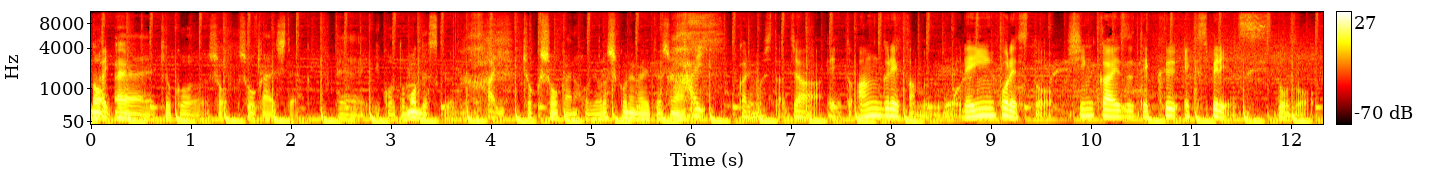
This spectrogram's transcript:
の、はい。えー曲を紹介して、えーいこうと思うんですけれども。はい。曲紹介の方よろしくお願いいたします。はい、わかりました。じゃあ、えっ、と、アングレカムで、 Rainforest、Shinkai's Tech Experience、どうぞ。「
